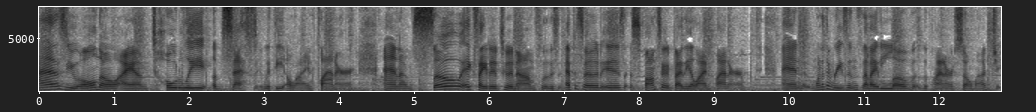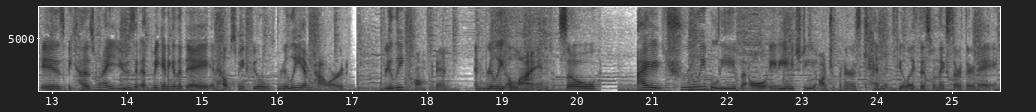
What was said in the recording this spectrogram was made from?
As you all know, I am totally obsessed with the Aligned Planner. And I'm so excited to announce that this episode is sponsored by the Aligned Planner. And one of the reasons that I love the planner so much is because when I use it at the beginning of the day, it helps me feel really empowered, really confident, and really aligned. So I truly believe that all ADHD entrepreneurs can feel like this when they start their day.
